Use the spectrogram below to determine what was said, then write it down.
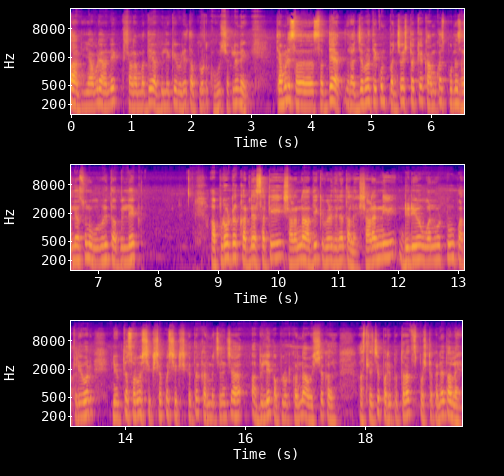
ताण यामुळे अनेक शाळांमध्ये अभिलेखे वेळेत अपलोड होऊ शकले नाही. त्यामुळे स सध्या राज्यभरात एकूण पंचवीस टक्के कामकाज पूर्ण झाले असून उर्वरित अभिलेख अपलोड करण्यासाठी शाळांना अधिक वेळ देण्यात आला आहे शाळांनी डी डी ओ वन व टू पातळीवर नियुक्त सर्व शिक्षक व शिक्षकेतर कर्मचाऱ्यांचे अभिलेख अपलोड करणं आवश्यक असल्याचे परिपत्रात स्पष्ट करण्यात आलं आहे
